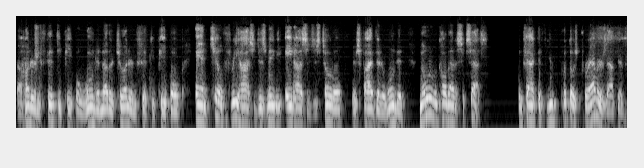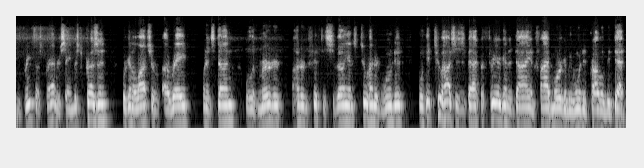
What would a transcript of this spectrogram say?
150 people, wound another 250 people, and kill three hostages, maybe eight hostages total. There's five that are wounded. No one would call that a success. In fact, if you put those parameters out there, if you brief those parameters saying, Mr. President, we're going to launch a, a raid. When it's done, we'll have murdered 150 civilians, 200 wounded. We'll get two hostages back, but three are going to die and five more are going to be wounded, probably dead.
